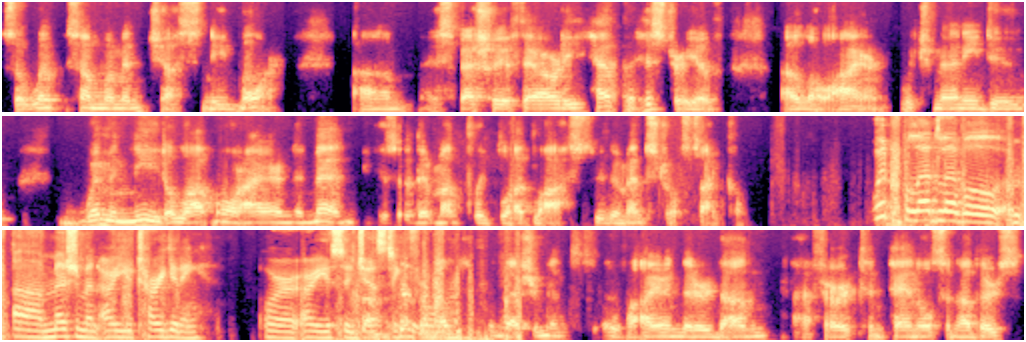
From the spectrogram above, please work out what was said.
So some women just need more, um, especially if they already have a history of uh, low iron, which many do. Women need a lot more iron than men because of their monthly blood loss through their menstrual cycle. What blood level uh, measurement are you targeting or are you suggesting um, for women? measurements of iron that are done, uh, ferritin panels and others.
